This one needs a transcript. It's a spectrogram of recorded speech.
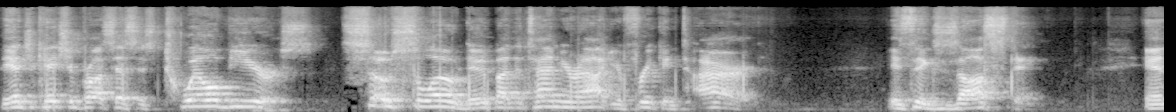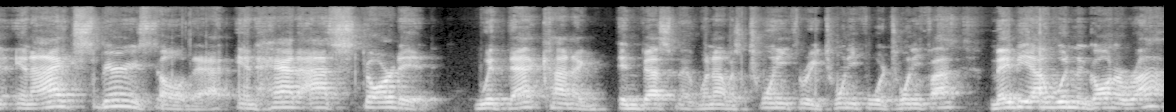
The education process is 12 years. So slow, dude. By the time you're out, you're freaking tired. It's exhausting. And, and I experienced all that. And had I started with that kind of investment when I was 23, 24, 25, maybe I wouldn't have gone awry.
